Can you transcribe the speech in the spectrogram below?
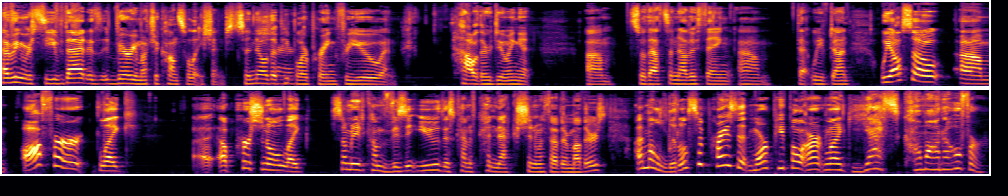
having received that is very much a consolation to know that people are praying for you and how they're doing it. Um, so that's another thing um, that we've done. We also um, offer like a, a personal like somebody to come visit you this kind of connection with other mothers i'm a little surprised that more people aren't like yes come on over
